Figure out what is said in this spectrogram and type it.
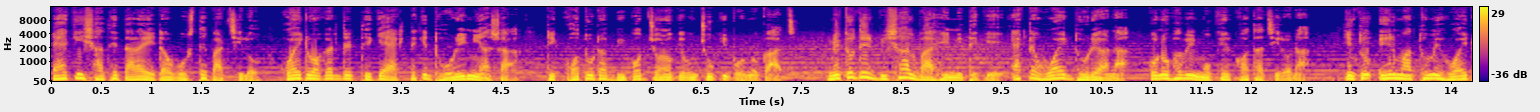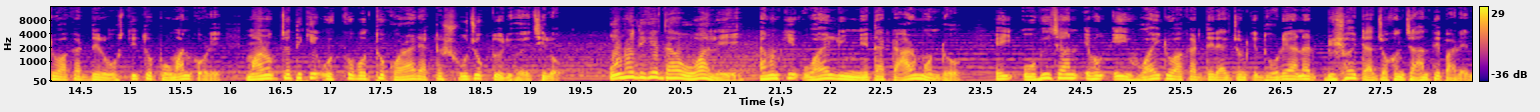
একই সাথে তারা এটাও বুঝতে পারছিল হোয়াইট ওয়াকারদের থেকে একটাকে ধরে নিয়ে আসা ঠিক কতটা বিপজ্জনক এবং ঝুঁকিপূর্ণ কাজ। মৃতদের বিশাল বাহিনী থেকে একটা হোয়াইট ধরে আনা কোনোভাবেই মুখের কথা ছিল না। কিন্তু এর মাধ্যমে হোয়াইট ওয়াকারদের অস্তিত্ব প্রমাণ করে মানবজাতিকে ঐক্যবদ্ধ করার একটা সুযোগ তৈরি হয়েছিল। অন্যদিকে দা ওয়ালে এমনকি ওয়াইল্ডিং নেতা টারমন্ড এই অভিযান এবং এই হোয়াইট ওয়াকারদের একজনকে ধরে আনার বিষয়টা যখন জানতে পারেন,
